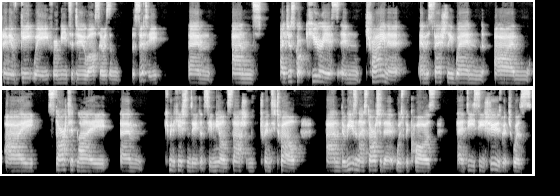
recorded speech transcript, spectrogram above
kind of gateway for me to do whilst I was in the city. Um, and I just got curious in trying it, um, especially when um, I started my um, communications agency, Neonstash, in 2012. And the reason I started it was because uh, DC Shoes, which was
